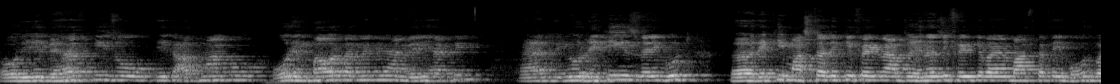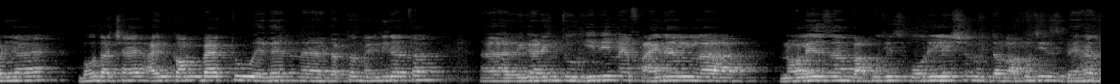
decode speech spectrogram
और ये बेहद की जो एक आत्मा को और एम्पावर करने के लिए I am very happy and your reiki is very good reiki master reiki field में आप जो एनर्जी फ़ील्ड के बारे में बात करते हैं, ये बहुत बढ़िया है, बहुत अच्छा है। I will come back to again doctor Mendiratta regarding to give him a final knowledge on Bapuji's correlation with the Bapuji's बेहद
